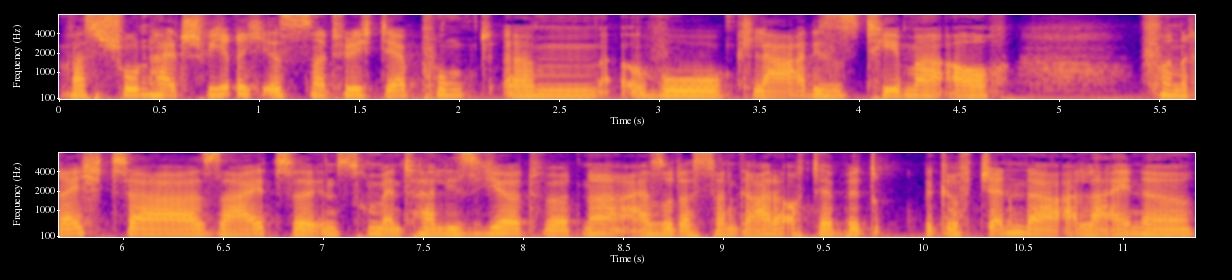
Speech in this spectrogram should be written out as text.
was schon halt schwierig ist, ist natürlich der Punkt, ähm, wo klar dieses Thema auch von rechter Seite instrumentalisiert wird. Ne? Also dass dann gerade auch der Be Begriff Gender alleine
